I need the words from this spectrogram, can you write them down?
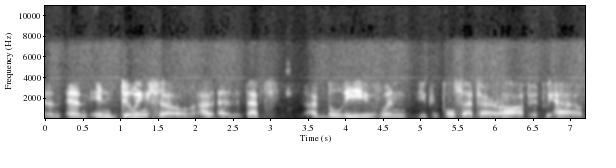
and and in doing so, I, I, that's I believe when you can pull satire off, if we have,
